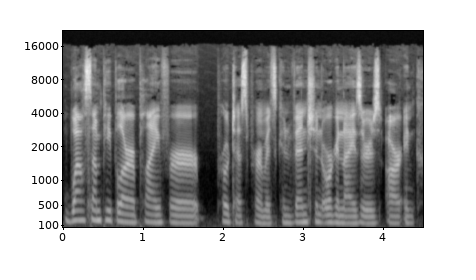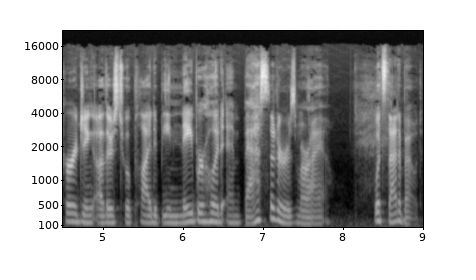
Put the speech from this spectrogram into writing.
While some people are applying for protest permits, convention organizers are encouraging others to apply to be neighborhood ambassadors, Mariah. What's that about?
